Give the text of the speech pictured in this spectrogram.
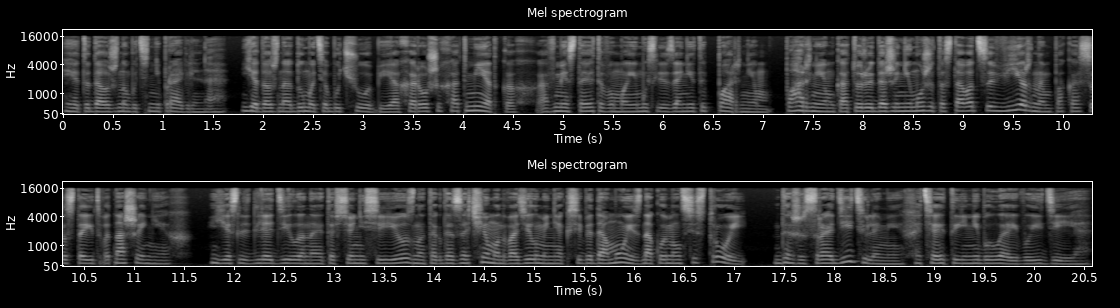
И это должно быть неправильно. Я должна думать об учебе, о хороших отметках, а вместо этого мои мысли заняты парнем. Парнем, который даже не может оставаться верным, пока состоит в отношениях. Если для Дилана это все несерьезно, тогда зачем он возил меня к себе домой и знакомил с сестрой? Даже с родителями, хотя это и не была его идея.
